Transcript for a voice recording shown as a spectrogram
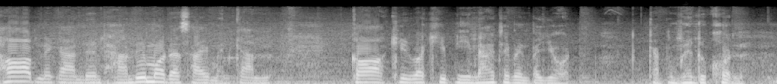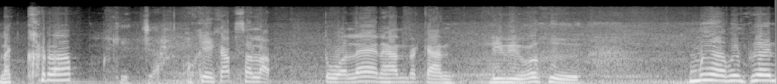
ชอบในการเดินทางด้วยมอเตอร์ไซค์เหมือนกัน ก็คิดว่าคลิปนี้น่าจะเป็นประโยชน์ กับเพื่อนๆทุกคนนะครับโอเคจ้ะโอเคครับสำหรับตัวแรกนะครับในการรีวิวก็คือเมื่อเพื่อน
